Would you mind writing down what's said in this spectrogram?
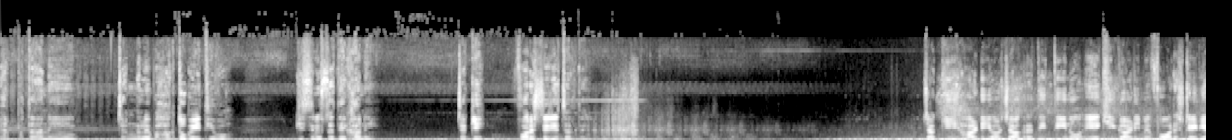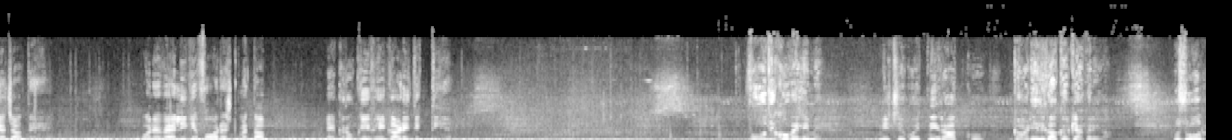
यार पता नहीं जंगल में भाग तो गई थी वो। किसी ने उसे देखा नहीं। जग्गी फॉरेस्ट एरिया चलते हैं। जग्गी हार्डी और जागृति तीनों एक ही गाड़ी में फॉरेस्ट एरिया जाते हैं। उन्हें वैली के फॉरेस्ट में तब एक रुकी हुई गाड़ी दिखती है। वो देखो वैली में। नीचे को इतनी रात को गाड़ी लगा कर क्या करेगा? हुजूर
